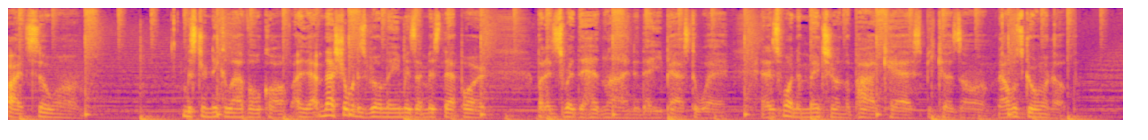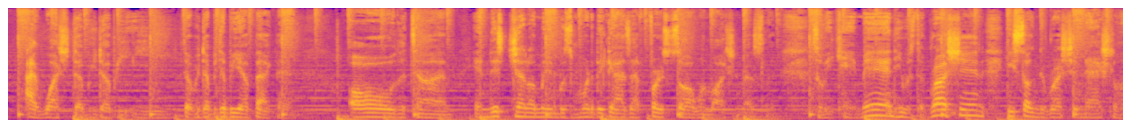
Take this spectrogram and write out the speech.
All right, so um, Mr. Nikolai Volkoff. I, am not sure what his real name is. I missed that part, but I just read the headline that he passed away. And I just wanted to mention on the podcast because um, I was growing up, I watched WWE, WWF back then all the time. And this gentleman was one of the guys I first saw when watching wrestling. So he came in, he was the Russian, he sung the Russian national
